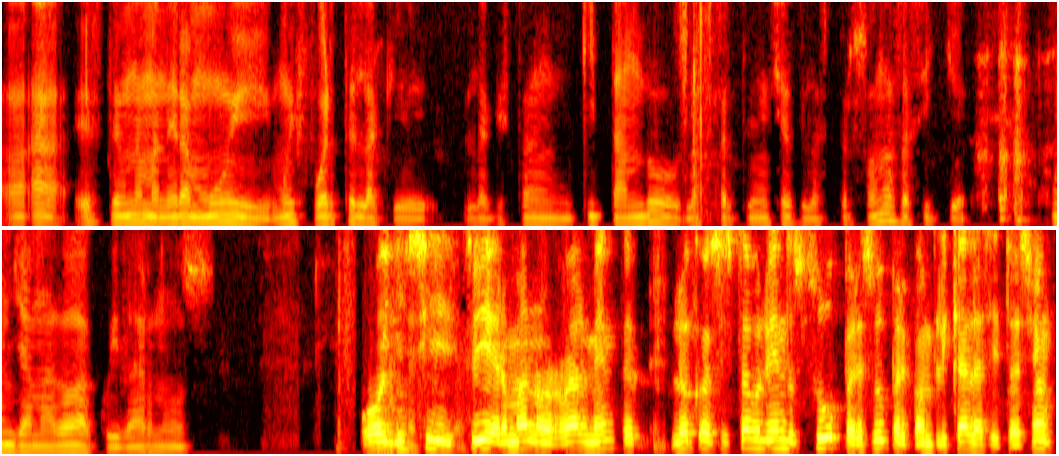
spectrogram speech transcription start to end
ah, ah, es de una manera muy, muy fuerte la que, la que están quitando las pertenencias de las personas, así que un llamado a cuidarnos Oye, sí, sí, hermano, realmente, loco, se está volviendo súper, súper complicada la situación.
